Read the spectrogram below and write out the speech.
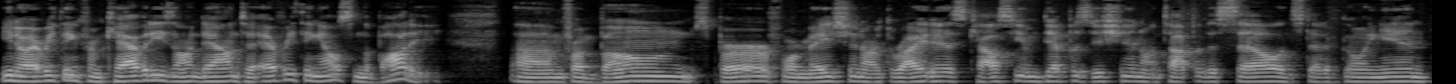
you know, everything from cavities on down to everything else in the body um, from bone, spur formation, arthritis, calcium deposition on top of the cell instead of going in,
